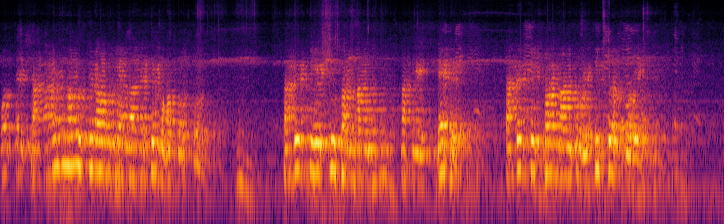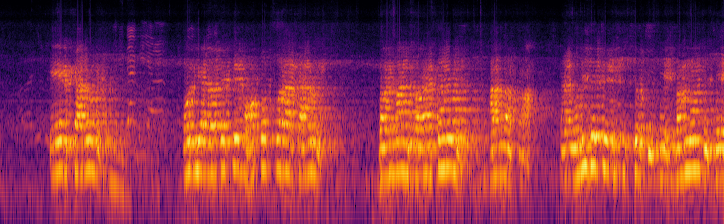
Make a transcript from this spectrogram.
বলতে সাধারণ মানুষেরা তাদেরকে একটু সম্মান তাকে দেখে। তাদেরকে সম্মান করে, ইজ্জত করে। এর কারণে বলি আল্লাহকে মহব্বত করার কারণে, সম্মান করার কারণে আল্লাহ তার অলিদেরকে ইজ্জত দিচ্ছে, সম্মান দিচ্ছে।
